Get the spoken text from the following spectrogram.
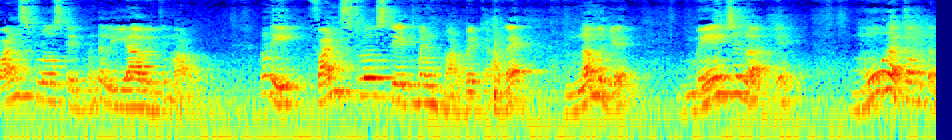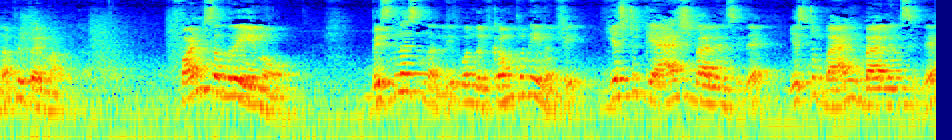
ಫಂಡ್ಸ್ ಫ್ಲೋ ಸ್ಟೇಟ್ಮೆಂಟ್ ಅಲ್ಲಿ ಯಾವ ರೀತಿ ಮಾಡೋದು? ನೋಡಿ ಫಂಡ್ಸ್ ಫ್ಲೋ ಸ್ಟೇಟ್ಮೆಂಟ್ ಮಾಡಬೇಕಾದ್ರೆ ನಮಗೆ ಮೇಜರ್ ಆಗಿ ಮೂರು ಅಕೌಂಟ್ ಅನ್ನ ಪ್ರಿಪೇರ್ ಮಾಡಬೇಕಾಗುತ್ತೆ. ಫಂಡ್ಸ್ ಅಂದ್ರೆ ಏನು? ಬಿಸ್ನೆಸ್ನಲ್ಲಿ ಒಂದು ಕಂಪನಿನಲ್ಲಿ ಎಷ್ಟು ಕ್ಯಾಶ್ ಬ್ಯಾಲೆನ್ಸ್ ಇದೆ, ಎಷ್ಟು ಬ್ಯಾಂಕ್ ಬ್ಯಾಲೆನ್ಸ್ ಇದೆ,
